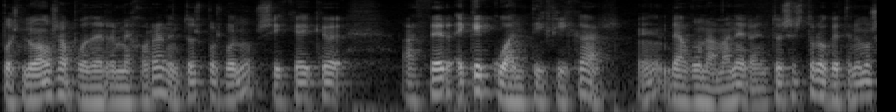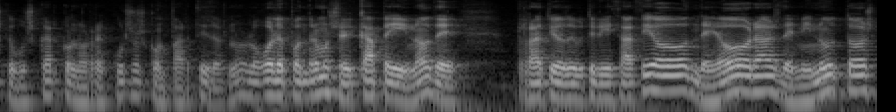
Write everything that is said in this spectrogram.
pues no vamos a poder mejorar. Entonces, pues bueno, sí que hay que hacer, hay que cuantificar ¿eh? de alguna manera. Entonces esto es lo que tenemos que buscar con los recursos compartidos. ¿no? Luego le pondremos el KPI, ¿no? De ratio de utilización, de horas, de minutos,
